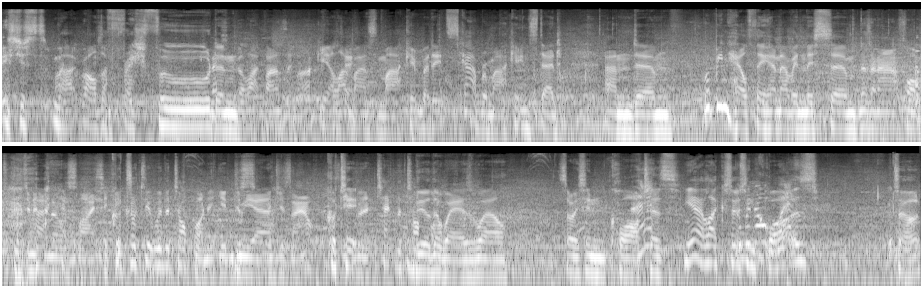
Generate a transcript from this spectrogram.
it's just like all the fresh food and like Barnsley Market. yeah, like Barnsley Market, but it's Scarborough Market instead. And um, we've been healthy and having this. Um, There's an half off cutting it vanilla slice. If you cut it with the top on it, just yeah, switches out. cut it the top other off. way as well. So it's in quarters. Yeah, like so it's in quarters. So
